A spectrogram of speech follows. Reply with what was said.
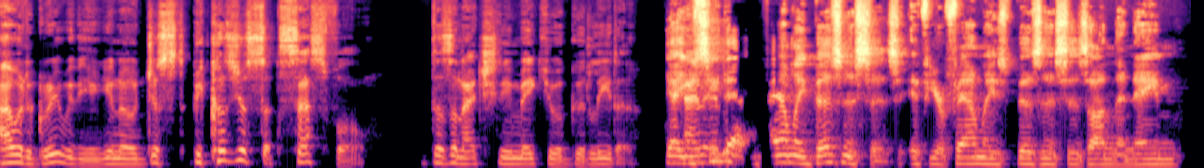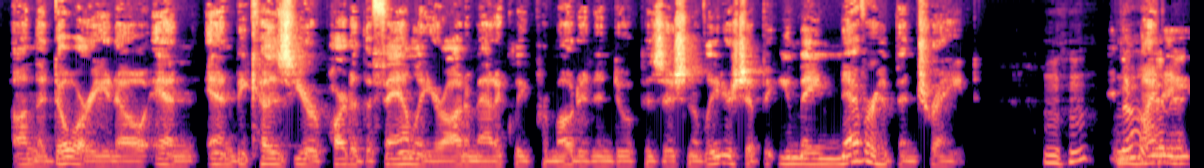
I would agree with you. You know, just because you're successful doesn't actually make you a good leader. Yeah, you and, see that in family businesses. If your family's business is on the name on the door, you know, and and because you're part of the family, you're automatically promoted into a position of leadership, but you may never have been trained. Mm-hmm. And no, you might and,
